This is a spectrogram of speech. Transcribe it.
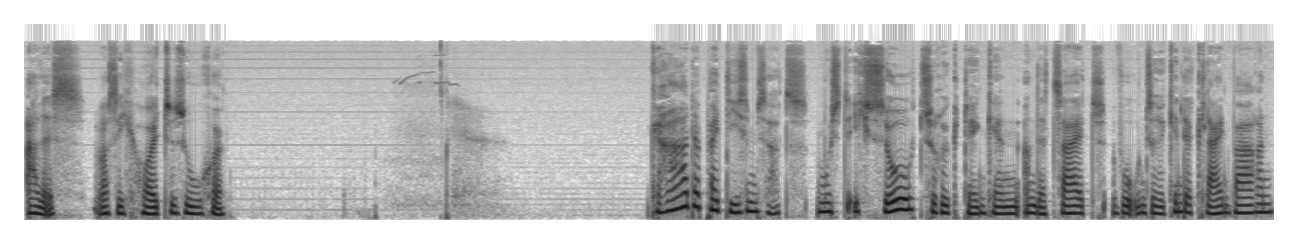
alles, was ich heute suche. Gerade bei diesem Satz musste ich so zurückdenken an der Zeit, wo unsere Kinder klein waren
